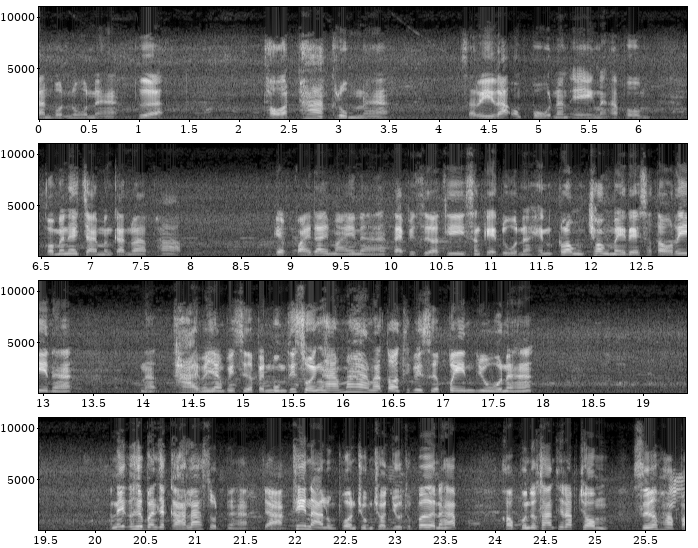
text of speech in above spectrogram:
ด้านบนนู้นนะฮะเพื่อถอดผ้าคลุมนะฮะสรีระองค์ปู่นั่นเองนะครับ ผมก็ไม่แน่ใจเหมือนกันว่าภาพเก็บไว้ได้ไหมนะฮะแต่พี่เสือที่สังเกตดูนะเห็นกล้องช่อง Mayday Story นะฮะนะถ่ายมายังพี่เสือเป็นมุมที่สวยงามมากนะตอนที่พี่เสือปีนอยู่นะฮะ อันนี้ก็คือบรรยากาศล่าสุดนะฮะจากที่นาลุงพลชุมชนยูทูบเบอร์นะครับ ขอบคุณทุกท่านที่รับชมเสือพาไป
